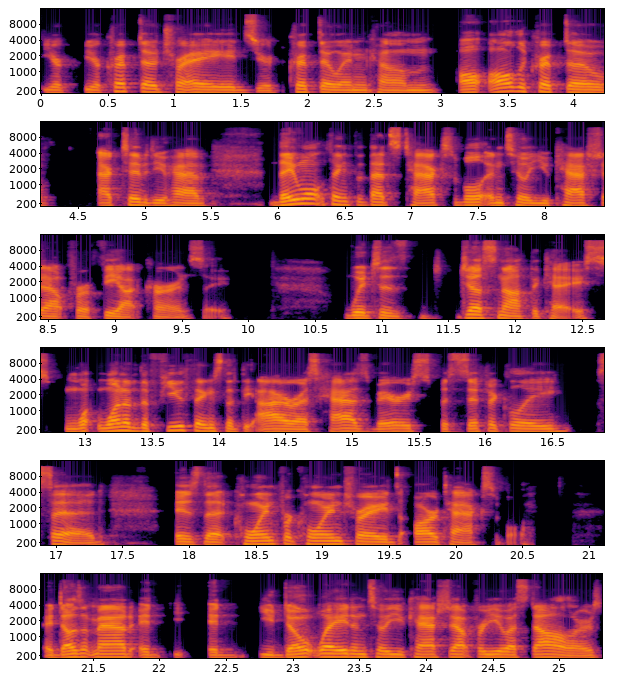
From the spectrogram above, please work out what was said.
your your crypto trades your crypto income all, all the crypto activity you have they won't think that that's taxable until you cash out for a fiat currency, which is just not the case. One of the few things that the IRS has very specifically said is that coin for coin trades are taxable. It doesn't matter. It, it you don't wait until you cash out for US dollars.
